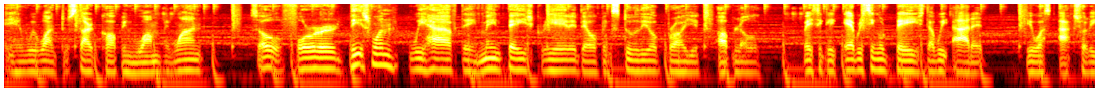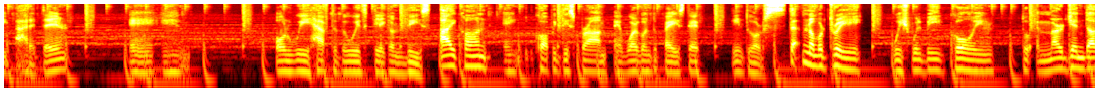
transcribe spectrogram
and we want to start copying one by one. So for this one, we have the main page created, the Open Studio project upload, basically every single page that we added, it was actually added there. And, and all we have to do is click on this icon and copy this prompt and we're going to paste it into our step number three, which will be going to emergent.sh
